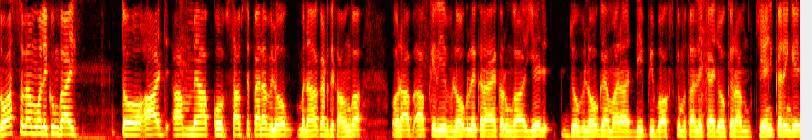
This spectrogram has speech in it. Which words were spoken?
तो अस्सलाम वालेकुम गाइस। तो आज अब मैं आपको सबसे पहला व्लॉग बना कर दिखाऊँगा और अब आपके लिए व्लॉग लेकर आया करूँगा। ये जो व्लॉग है हमारा डीपी बॉक्स के मुतालिक है, जो कि हम चेंज करेंगे,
